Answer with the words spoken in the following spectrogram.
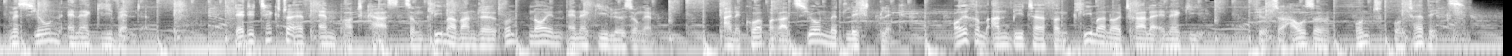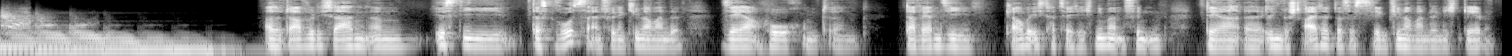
Mission Energiewende der Detektor FM Podcast zum Klimawandel und neuen Energielösungen. Eine Kooperation mit Lichtblick, eurem Anbieter von klimaneutraler Energie für zu Hause und unterwegs. Also da würde ich sagen, ähm, ist die, das Bewusstsein für den Klimawandel sehr hoch und ähm, da werden Sie, glaube ich, tatsächlich niemanden finden, der äh, Ihnen bestreitet, dass es den Klimawandel nicht gäbe.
